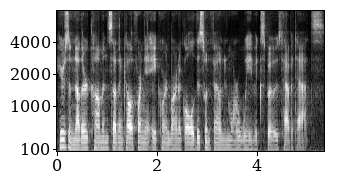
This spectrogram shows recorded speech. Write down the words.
Here's another common Southern California acorn barnacle, this one found in more wave-exposed habitats.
